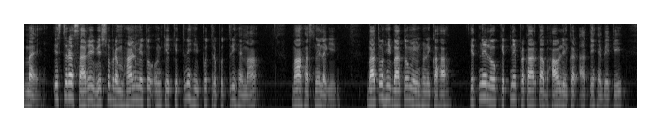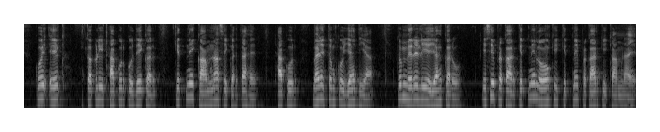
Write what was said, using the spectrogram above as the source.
मैं, इस तरह सारे विश्व ब्रह्मांड में तो उनके कितने ही पुत्र पुत्री हैं, माँ। माँ हंसने लगी। बातों ही बातों में उन्होंने कहा, कितने लोग कितने प्रकार का भाव लेकर आते हैं बेटी? कोई एक ककड़ी ठाकुर को देकर कितनी कामना से कहता है, ठाकुर, मैंने तुमको यह दिया, तुम मेरे लिए यह करो। इसी प्रकार कितने लोगों की कितने प्रकार की कामनाएँ?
